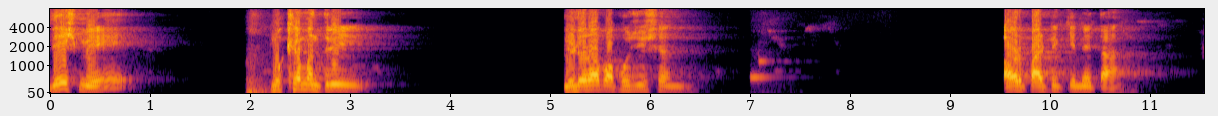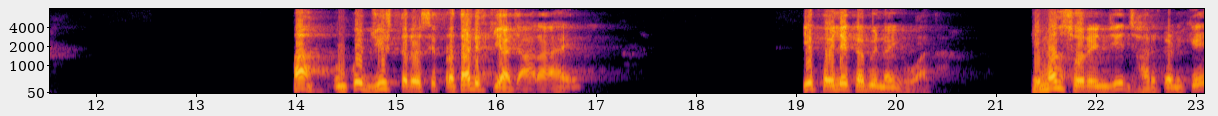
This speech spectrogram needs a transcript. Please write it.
देश में मुख्यमंत्री लीडर ऑफ़ अपोजिशन और पार्टी के नेता हाँ उनको जिस तरह से प्रताड़ित किया जा रहा है, ये पहले कभी नहीं हुआ था। हेमंत सोरेन जी झारखंड के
